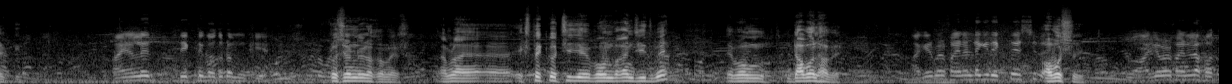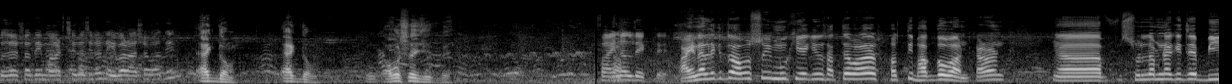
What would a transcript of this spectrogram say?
আর কি। ফাইনালে দেখতে কতটা মুখিয়ে প্রচণ্ড রকমের। আমরা এক্সপেক্ট করছি যে মোহনবাগান জিতবে এবং ডাবল হবে। আগেরবার ফাইনালটা কি দেখতে এসেছিলেন অবশ্যই। তো আগেরবার ফাইনালে হতাশার সাথেই মাঠ ছেড়েছিলেন এবার আশাবাদী? একদম একদম। অবশ্যই জিতবে। ফাইনাল দেখতে। ফাইনাল দেখে তো অবশ্যই মুখিয়ে কিন্তু সত্যি বড় সত্যি ভাগ্যবান। কারণ শুনলাম নাকি যে বি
